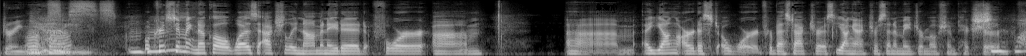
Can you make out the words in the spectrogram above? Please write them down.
during Uh-huh. those scenes. Well, Kristy McNichol was actually nominated for um, um, a Young Artist Award for Best Actress, Young Actress in a Major Motion Picture She for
